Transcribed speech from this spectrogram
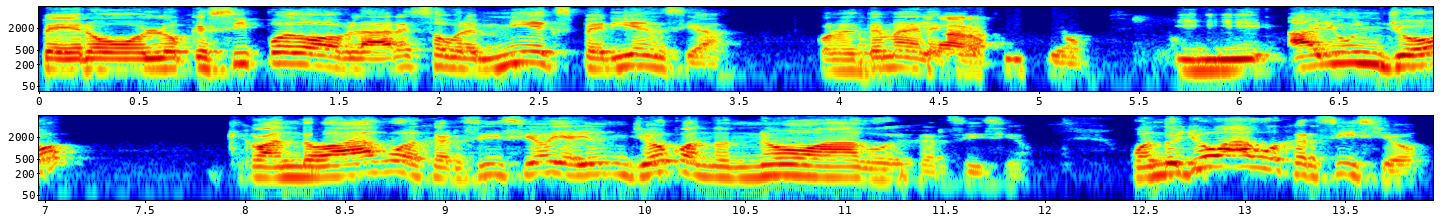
pero lo que sí puedo hablar es sobre mi experiencia con el tema del ejercicio. Y hay un yo cuando hago ejercicio y hay un yo cuando no hago ejercicio. Cuando yo hago ejercicio,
